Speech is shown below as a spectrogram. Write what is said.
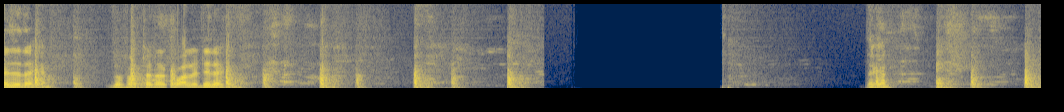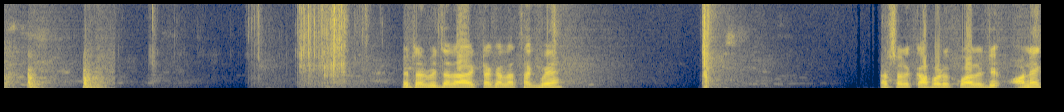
এই যে দেখেন দোপাট্টাটার কোয়ালিটি দেখেন। দেখেন। এটার ভিতরে আরেকটা কালার থাকবে। আসলে কাপড়ের কোয়ালিটি অনেক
